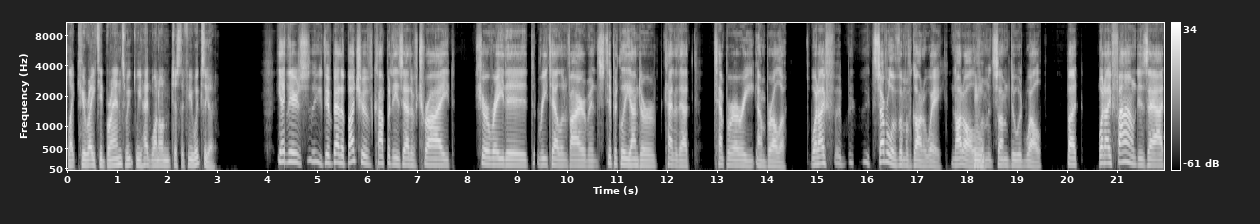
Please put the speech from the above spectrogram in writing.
like curated brands? We, we had one on just a few weeks ago. Yeah, there's there've been a bunch of companies that have tried curated retail environments, typically under kind of that temporary umbrella. What I've several of them have gone away, not all of mm. them, and some do it well. But what I found is that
